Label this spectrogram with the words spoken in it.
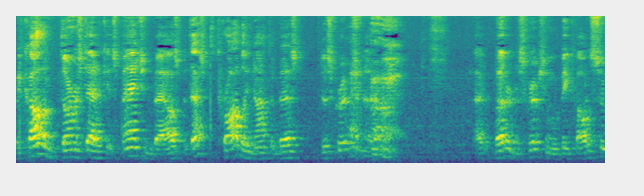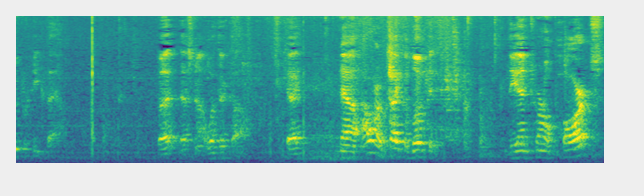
We call them thermostatic expansion valves, but that's probably not the best description of it. A better description would be called a superheat valve. But that's not what they're called, okay? Now, I want to take a look at the internal parts.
